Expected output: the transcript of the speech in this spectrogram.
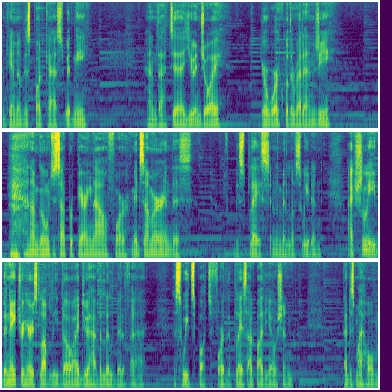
at the end of this podcast with me and that uh, you enjoy your work with the red energy. And I'm going to start preparing now for midsummer in this this place in the middle of Sweden. Actually, the nature here is lovely, though I do have a little bit of a, a sweet spot for the place out by the ocean. That is my home.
